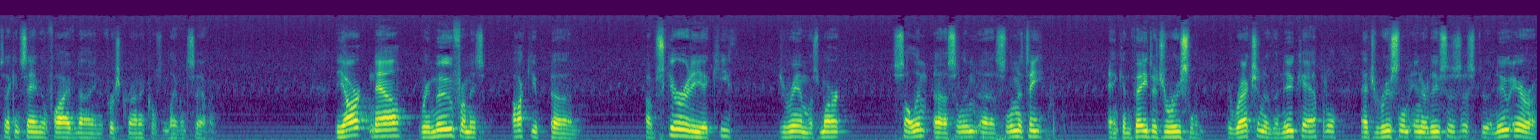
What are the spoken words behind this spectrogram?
2 Samuel 5 9 and 1 Chronicles 11 7. The ark now removed from its occup- um, obscurity at Kirjath Jearim was marked uh, uh, solemnity and conveyed to Jerusalem. The erection of the new capital at Jerusalem introduces us to a new era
